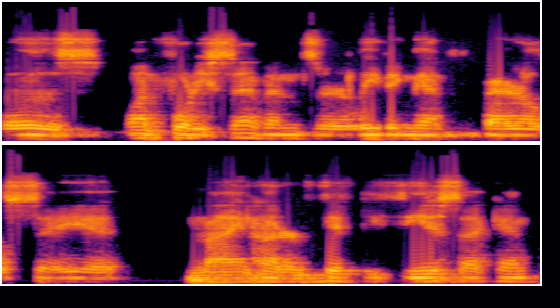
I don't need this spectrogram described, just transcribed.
those 147s are leaving the end of the barrel, say, at 950 feet a second,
